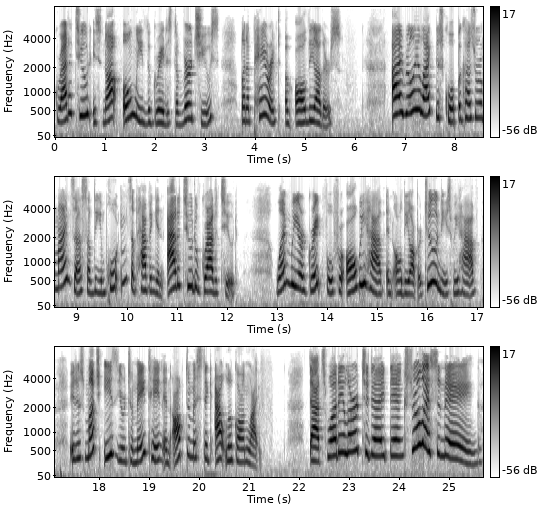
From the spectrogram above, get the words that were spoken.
Gratitude is not only the greatest of virtues, but a parent of all the others. I really like this quote because it reminds us of the importance of having an attitude of gratitude. When we are grateful for all we have and all the opportunities we have, it is much easier to maintain an optimistic outlook on life. That's what I learned today. Thanks for listening.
